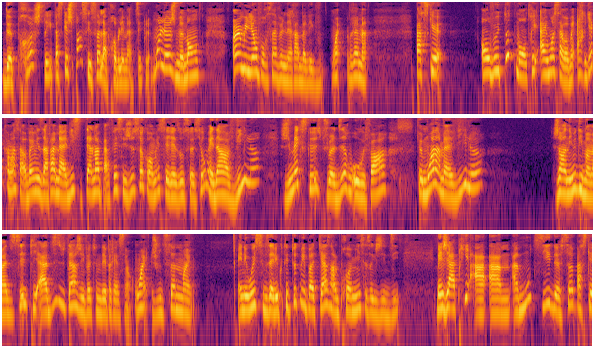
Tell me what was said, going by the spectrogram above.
de projeter, parce que je pense que c'est ça la problématique. Moi, là, je me montre un million pour cent vulnérable avec vous. Ouais, vraiment. Parce que on veut tout montrer. Hey, moi, ça va bien. Ah, regarde comment ça va bien, mes affaires, ma vie, c'est tellement parfait. C'est juste ça qu'on met sur les réseaux sociaux. Mais dans la vie, je m'excuse, puis je vais dire au fort, que moi, dans ma vie, j'en ai eu des moments difficiles. Puis à 18 ans, j'ai fait une dépression. Ouais, je vous dis ça de même. Anyway, si vous avez écouté tous mes podcasts, dans le premier, c'est ça que j'ai dit. Mais j'ai appris à, à, à m'outiller de ça parce que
